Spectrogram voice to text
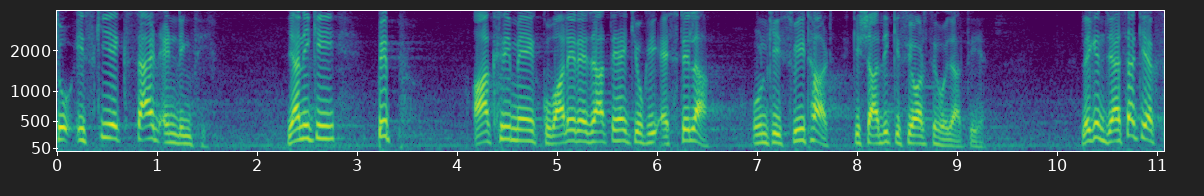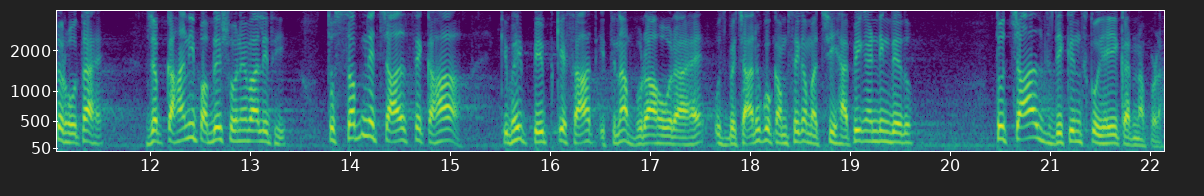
तो इसकी एक सैड एंडिंग थी। यानी कि पिप आखिरी में कुवारे रह जाते हैं क्योंकि एस्टेला उनकी स्वीट हार्ट की शादी किसी और से हो जाती है। लेकिन जैसा कि अक्सर होता है, जब कहानी पब्लिश होने वाली थी तो सबने चार्ल्स से कहा कि भाई पिप के साथ इतना बुरा हो रहा है, उस बेचारे को कम से कम अच्छी हैप्पी एंडिंग दे दो। तो चार्ल्स डिकिंस को यही करना पड़ा।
